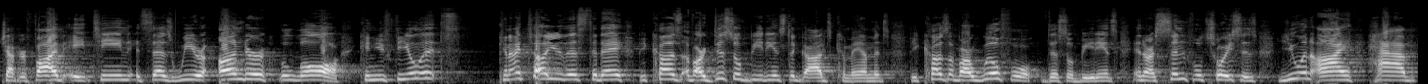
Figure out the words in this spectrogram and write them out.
chapter 5, 18, it says we are under the law. Can you feel it? Can I tell you this today? Because of our disobedience to God's commandments, because of our willful disobedience and our sinful choices, you and I have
